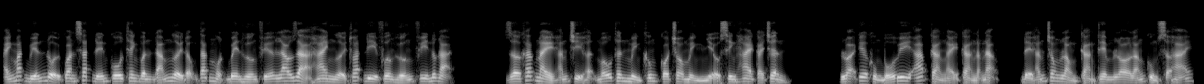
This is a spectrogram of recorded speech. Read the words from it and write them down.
Ánh mắt biến đổi quan sát đến cố thanh vân đám người động tác một bên hướng phía lao giả hai người thoát đi phương hướng phi nước đại giờ khác này hắn chỉ hận mẫu thân mình không có cho mình nhiều sinh hai cái chân. Loại kia khủng bố uy áp càng ngày càng nặng nặng, để hắn trong lòng càng thêm lo lắng cùng sợ hãi.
